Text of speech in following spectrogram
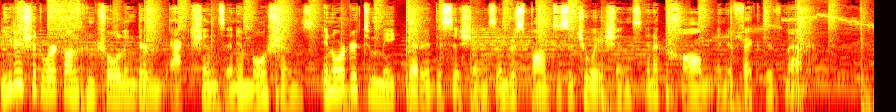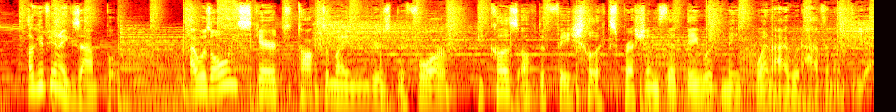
Leaders should work on controlling their reactions and emotions in order to make better decisions and respond to situations in a calm and effective manner. I'll give you an example. I was always scared to talk to my leaders before because of the facial expressions that they would make when I would have an idea.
